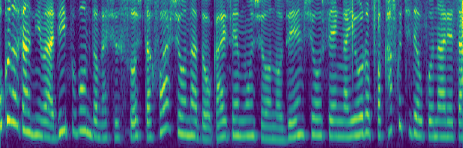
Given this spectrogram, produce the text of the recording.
奥野さんにはディープボンドが出走したフォワ賞など凱旋門賞の前哨戦がヨーロッパ各地で行われた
